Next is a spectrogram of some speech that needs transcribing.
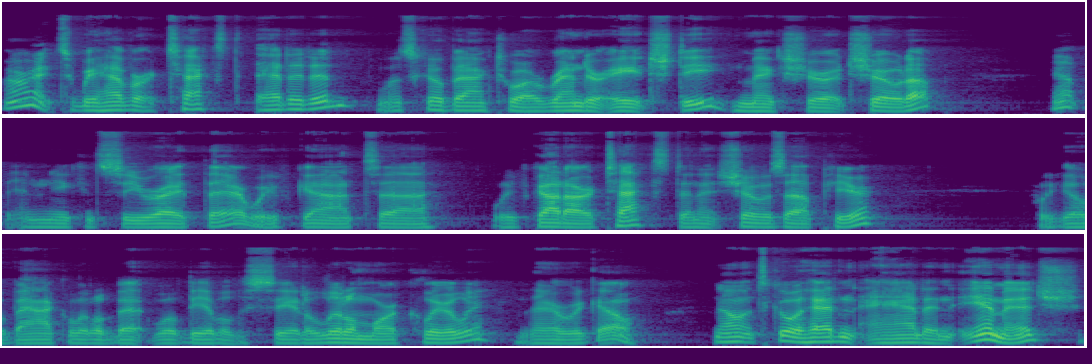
All right, so we have our text edited. Let's go back to our render HD, make sure it showed up. Yep, and you can see right there, we've got, uh, we've got our text and it shows up here. If we go back a little bit, we'll be able to see it a little more clearly. There we go. Now let's go ahead and add an image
